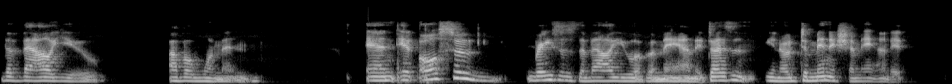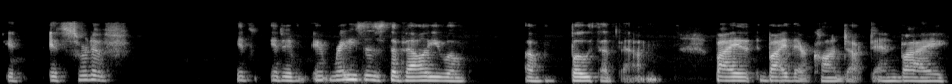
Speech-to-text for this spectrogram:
the value of a woman. And it also raises the value of a man. It doesn't, you know, diminish a man. It it it sort of it it it raises the value of of both of them by by their conduct and by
